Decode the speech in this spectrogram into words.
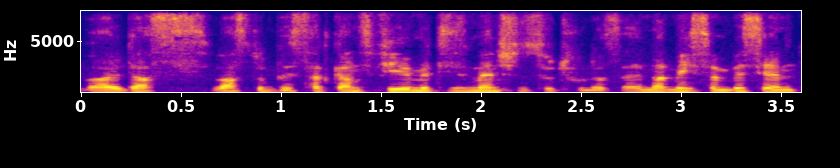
weil das, was du bist, hat ganz viel mit diesen Menschen zu tun. Das erinnert mich so ein bisschen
